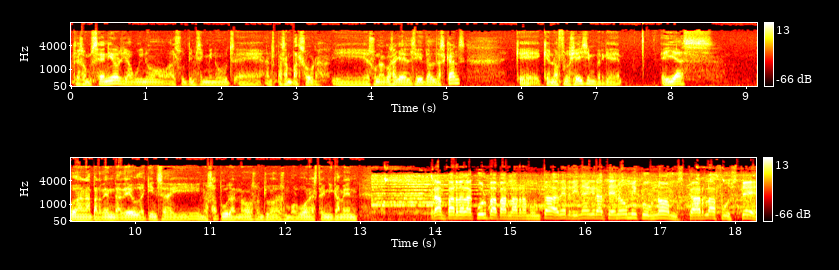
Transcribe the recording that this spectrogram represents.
que som sèniors i avui no, els últims 5 minuts eh, ens passen per sobre. I és una cosa que els he dit al descans, que, que no afluixeixin perquè elles poden anar perdent de 10, de 15 i, no s'aturen, no? Són jugadores molt bones tècnicament. Gran part de la culpa per la remuntada verd i negra té nom i cognoms. Carla Fuster,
